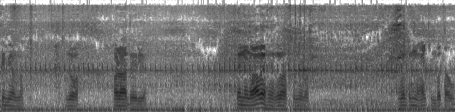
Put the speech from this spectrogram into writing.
ફિમેલનો જો, હળા ધૈર્ય. સનેડો આવે છે હળા સનેડો હું તમને હાંચીને બતાવું.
